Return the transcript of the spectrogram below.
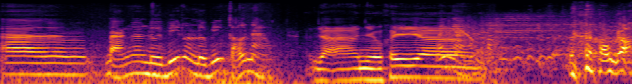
À, bạn lười biếng là lười biếng cỡ nào? Dạ nhiều khi ờ, mấy ngày không có.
